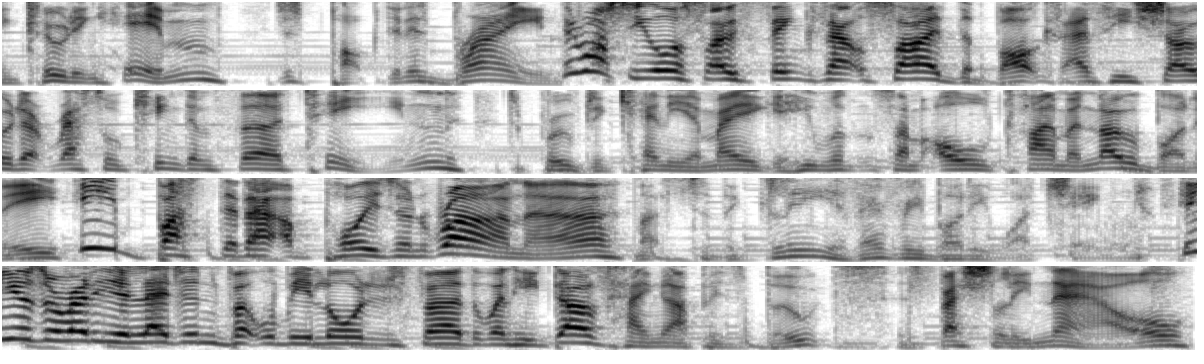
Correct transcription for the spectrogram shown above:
including him, just popped in his brain. Hiroshi also thinks outside the box as he showed at Wrestle Kingdom 13 to prove to Kenny Omega he wasn't some old timer nobody. He busted out a poison Rana, much to the glee of everybody watching. He is already a legend, but will be lauded further when he does hang up his boots, especially now.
